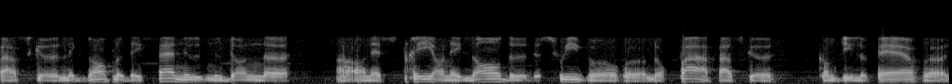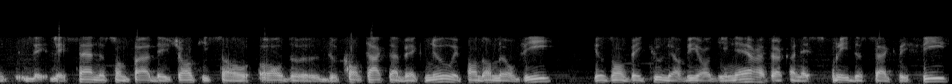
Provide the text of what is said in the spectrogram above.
parce que l'exemple des saints nous, donne en esprit, en élan de, de suivre euh, leur pas parce que, comme dit le Père, euh, les, les saints ne sont pas des gens qui sont hors de, de contact avec nous et pendant leur vie, ils ont vécu leur vie ordinaire avec un esprit de sacrifice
